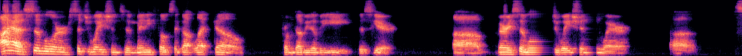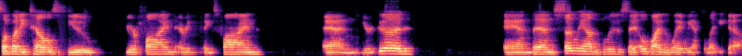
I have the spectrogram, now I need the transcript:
I had a similar situation to many folks that got let go from WWE this year. Uh, very similar situation where uh, somebody tells you you're fine, everything's fine, and you're good, and then suddenly out of the blue say, "Oh, by the way, we have to let you go."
